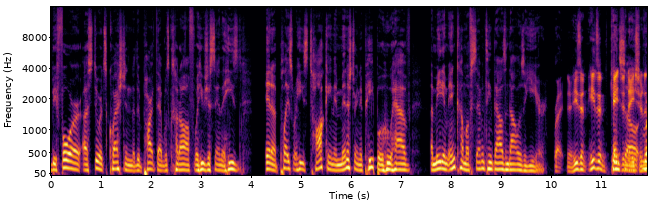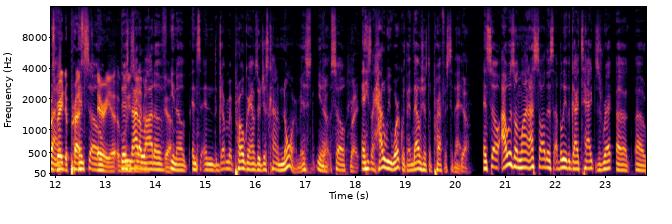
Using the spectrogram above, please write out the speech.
before uh, Stewart's question, the part that was cut off, where he was just saying that he's in a place where he's talking and ministering to people who have a medium income of seventeen thousand dollars a year. Right. Yeah, he's in he's in Cajun so- Nation. It's right. very depressed And so area of there's not a lot of Yeah. you know, and and the government programs are just kind of norm. It's you know, so Right. and he's like, how do we work with that? And that was just a preface to that. Yeah. And so I was online. I saw this. I believe the guy tagged this Rex, uh, uh,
